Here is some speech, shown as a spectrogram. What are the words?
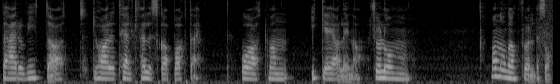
det her å vite at du har et helt fellesskap bak deg, og at man ikke er alene, sjøl om man noen gang føler det sånn.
